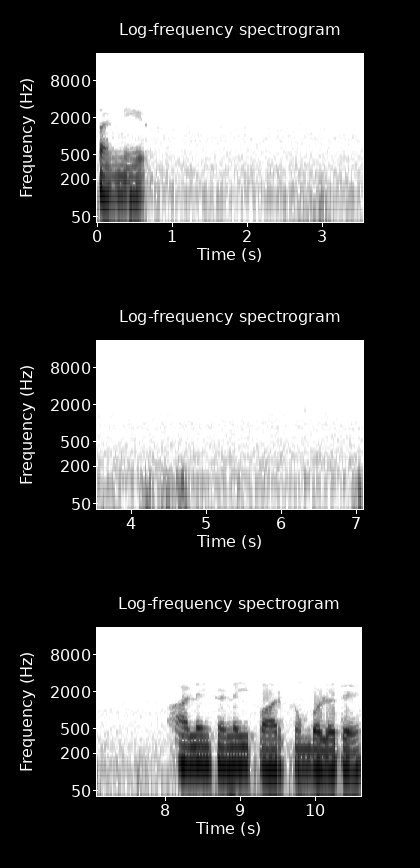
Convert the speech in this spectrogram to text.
தண்ணீர். அலைகளை பார்க்கும் பொழுது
